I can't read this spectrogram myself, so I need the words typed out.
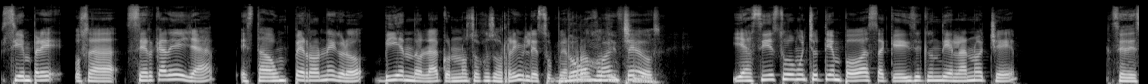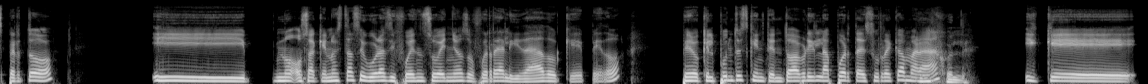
siempre, o sea, cerca de ella estaba un perro negro viéndola con unos ojos horribles, súper No rojos manches. y feos. Y así estuvo mucho tiempo hasta que dice que un día en la noche se despertó y no, o sea, que no está segura si fue en sueños o fue realidad o qué pedo, pero que el punto es que intentó abrir la puerta de su recámara Híjole. y que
